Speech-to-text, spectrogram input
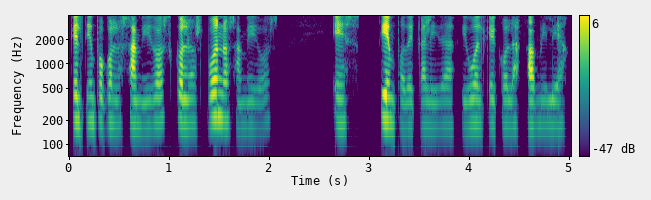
Que el tiempo con los amigos, con los buenos amigos, es tiempo de calidad, igual que con la familia.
